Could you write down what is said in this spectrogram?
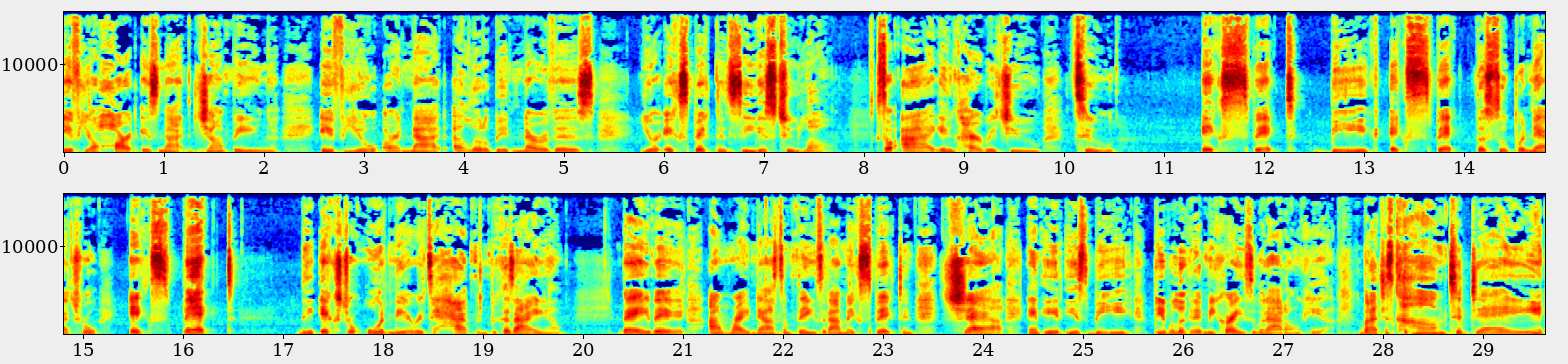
if your heart is not jumping, if you are not a little bit nervous, your expectancy is too low. So I encourage you to expect big, expect the supernatural, expect the extraordinary to happen because I am. Baby, I'm writing down some things that I'm expecting, child, and it is big. People looking at me crazy, but I don't care. But I just come today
